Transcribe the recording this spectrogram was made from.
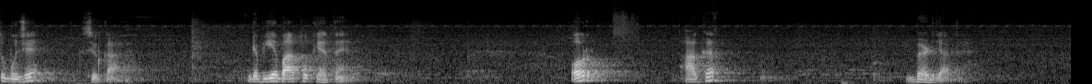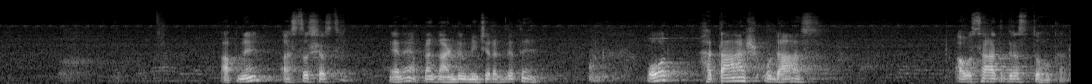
तो मुझे स्वीकार है। जब ये बात वो कहते हैं। और आकर बैठ जाते हैं। अपने अस्त्र शस्त्र यानी अपना गांडीव नीचे रख देते हैं और हताश, उदास, अवसादग्रस्त होकर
